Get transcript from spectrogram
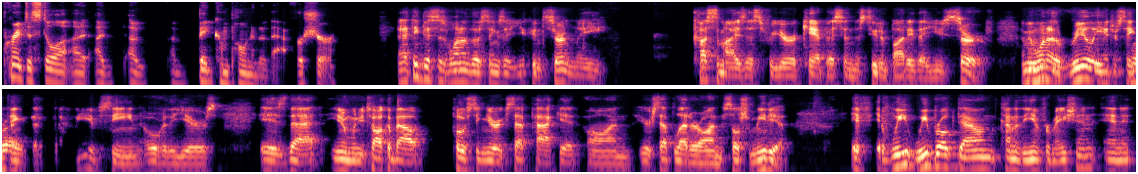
Print is still a, a, a a big component of that for sure. And I think this is one of those things that you can certainly customize this for your campus and the student body that you serve. I mean, one of the really interesting Right. things that, that we have seen over the years is that, you know, when you talk about posting your accept packet on your accept letter on social media, if if we we broke down kind of the information and it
